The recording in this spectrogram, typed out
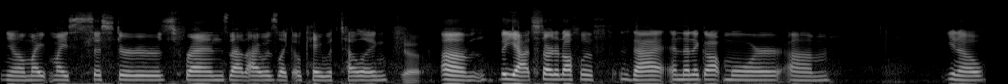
you know my my sister's friends that I was like okay with telling. Yeah. Um, but yeah, it started off with that, and then it got more, um, you know,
